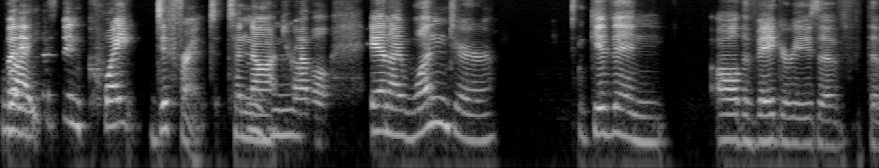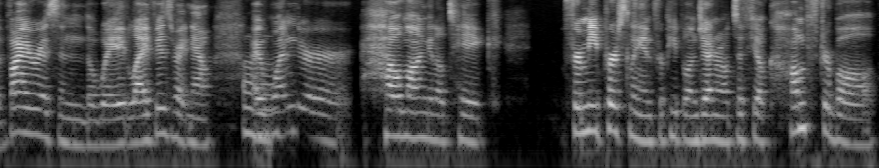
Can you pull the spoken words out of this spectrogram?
but right. it has been quite different to not mm-hmm. travel. And I wonder, given all the vagaries of the virus and the way life is right now, uh-huh. I wonder how long it'll take for me personally and for people in general to feel comfortable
